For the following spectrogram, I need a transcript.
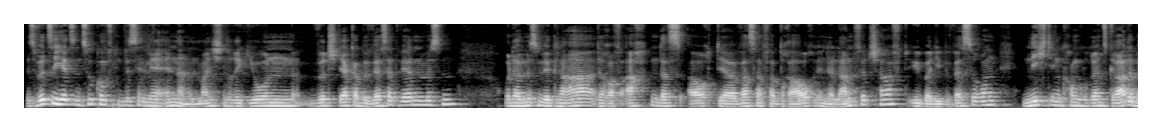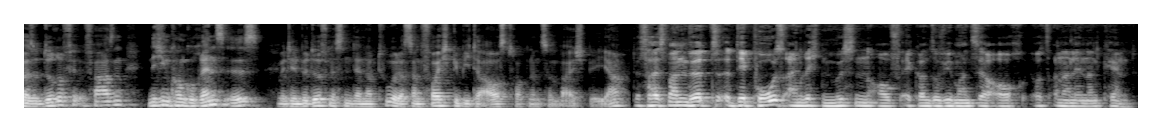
Es wird sich jetzt in Zukunft ein bisschen mehr ändern. In manchen Regionen wird stärker bewässert werden müssen und da müssen wir klar darauf achten, dass auch der Wasserverbrauch in der Landwirtschaft über die Bewässerung nicht in Konkurrenz, gerade bei so Dürrephasen, nicht in Konkurrenz ist mit den Bedürfnissen der Natur, dass dann Feuchtgebiete austrocknen zum Beispiel. Ja? Das heißt, man wird Depots einrichten müssen auf Äckern, so wie man es ja auch aus anderen Ländern kennt.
